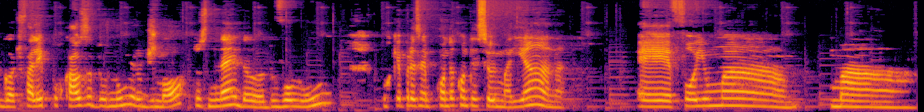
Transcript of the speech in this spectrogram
igual eu te falei, por causa do número de mortos, né? Do, do volume. Porque, por exemplo, quando aconteceu em Mariana, é, foi uma, uma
